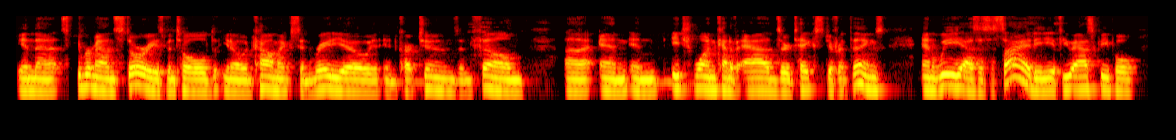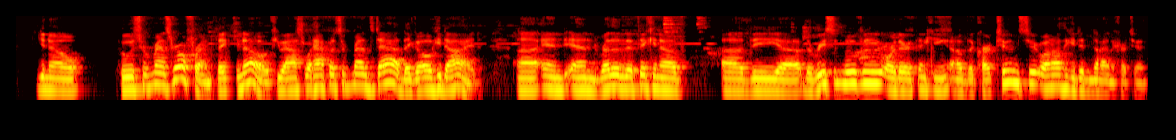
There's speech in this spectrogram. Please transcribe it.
in that Superman's story has been told, you know, in comics and radio, in, in cartoons and film, uh, and and each one kind of adds or takes different things. And we, as a society, if you ask people, you know, who is Superman's girlfriend, they know. If you ask what happened to Superman's dad, they go, oh, he died. Uh, and and whether they're thinking of uh, the uh, the recent movie or they're thinking of the cartoon series. Well, I don't think he didn't die in the cartoon.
